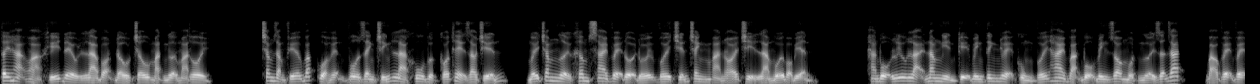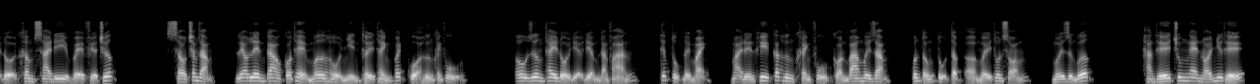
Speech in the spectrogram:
tây hạ hỏa khí đều là bọn đầu trâu mặt ngựa mà thôi trăm dặm phía bắc của huyện vô danh chính là khu vực có thể giao chiến, mấy trăm người khâm sai vệ đội đối với chiến tranh mà nói chỉ là mối bỏ biển. Hàn bộ lưu lại năm nghìn kỵ binh tinh nhuệ cùng với hai vạn bộ binh do một người dẫn dắt, bảo vệ vệ đội khâm sai đi về phía trước. Sau trăm dặm, leo lên cao có thể mơ hồ nhìn thấy thành quách của hưng khánh phủ. Âu dương thay đổi địa điểm đàm phán, tiếp tục đẩy mạnh, mãi đến khi các hưng khánh phủ còn ba mươi dặm, quân tống tụ tập ở mấy thôn xóm, mới dừng bước. Hàn thế trung nghe nói như thế,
